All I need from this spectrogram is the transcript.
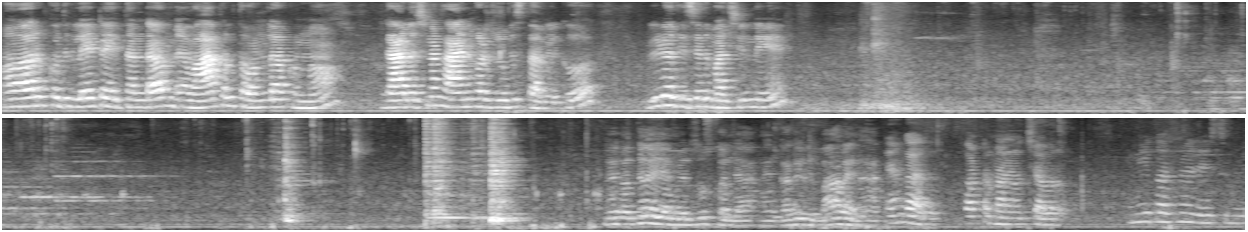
మా వారు కొద్దిగా లేట్ అవుతుందంట మేము ఆకలితో ఉండలేకున్నాం. గాలి వచ్చినాక ఆయన కూడా చూపిస్తాం మీకు. వీడియో తీసేది మా చిన్ని. వచ్చేవారు మీకోసమే చేస్తుంది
